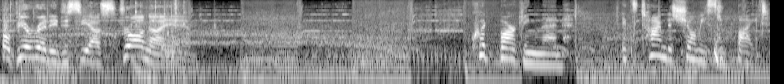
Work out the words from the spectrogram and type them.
Hope you're ready to see how strong I am. Quit barking then. It's time to show me some bite.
